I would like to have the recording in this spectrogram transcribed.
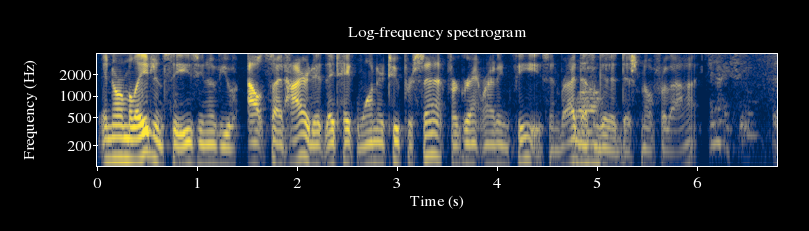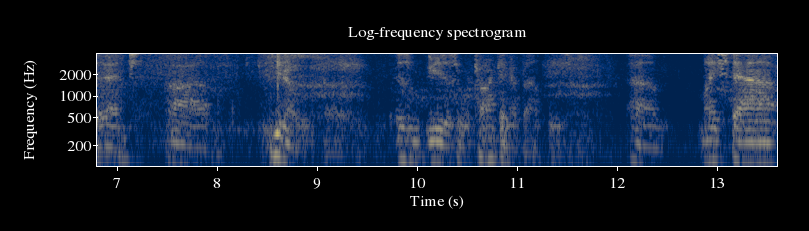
in normal agencies you know if you outside hired it they take 1 or 2% for grant writing fees and brad doesn't get additional for that And I think that, um, you know, uh, as, we, as we're talking about these, um, my staff,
